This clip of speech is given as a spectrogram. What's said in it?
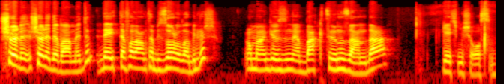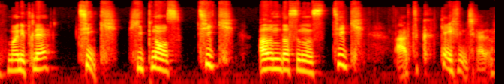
Şöyle şöyle devam edin. Date'te falan tabii zor olabilir. Ama gözüne baktığınız anda geçmiş olsun. Manipüle, tik, hipnoz, tik, ağındasınız, tik. Artık keyfini çıkarın.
